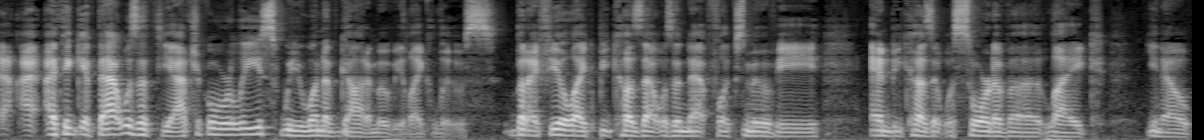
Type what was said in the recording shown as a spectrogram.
I, think if that was a theatrical release, we wouldn't have got a movie like Luce. But I feel like because that was a Netflix movie and because it was sort of a like, you know,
